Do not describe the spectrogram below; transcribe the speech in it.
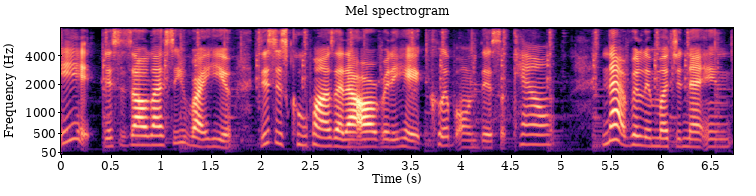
it. This is all I see right here. This is coupons that I already had clip on this account. Not really much in that in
